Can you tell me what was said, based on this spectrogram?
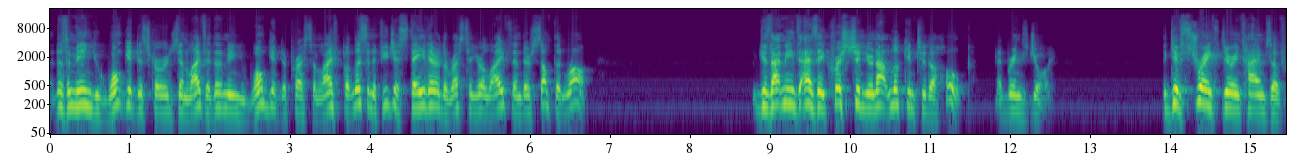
That doesn't mean you won't get discouraged in life. That doesn't mean you won't get depressed in life. But listen, if you just stay there the rest of your life, then there's something wrong. Because that means as a Christian, you're not looking to the hope that brings joy, that gives strength during times of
